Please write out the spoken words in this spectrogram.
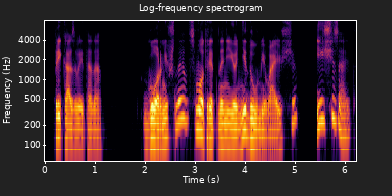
— приказывает она. Горничная смотрит на нее недоумевающе и исчезает.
